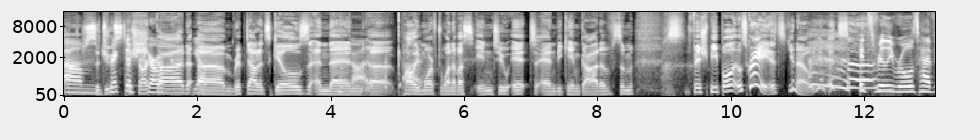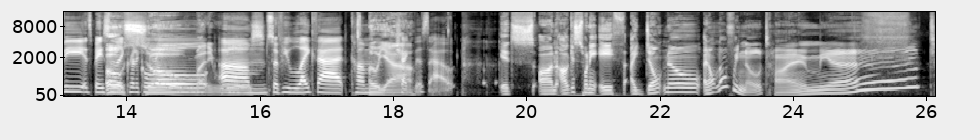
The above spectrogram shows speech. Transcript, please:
um seduced tricked a shark, god, Yep. Oh um, ripped out its gills, and then God. uh, polymorphed one of us into it and became god of some fish people. It was great. It's you know, it's uh, it's really rules heavy. It's basically Oh, like critical so role. many rules. Um, so if you like that, come Oh, yeah. check this out. it's on August twenty eighth. I don't know. I don't know if we know time yet.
